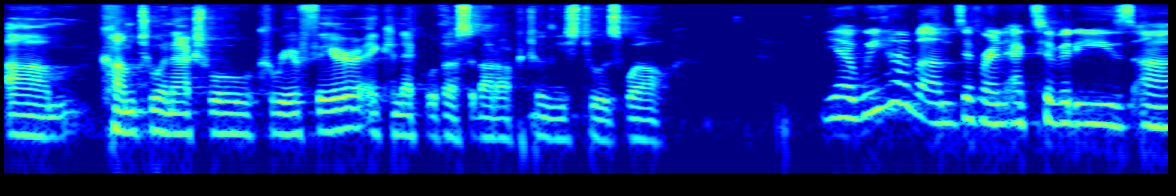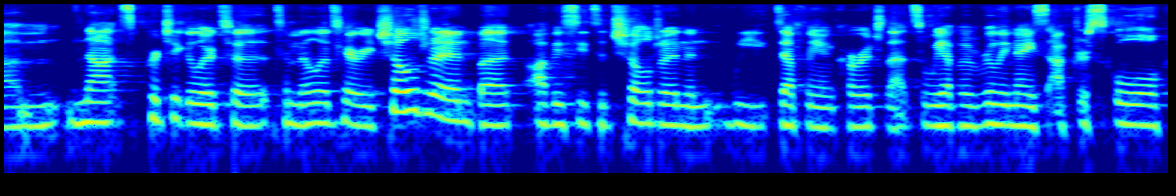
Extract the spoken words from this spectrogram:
um, come to an actual career fair and connect with us about opportunities too as well. Yeah, we have um, different activities, um, not particular to, to military children, but obviously to children, and we definitely encourage that. So we have a really nice after-school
